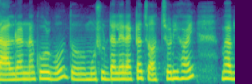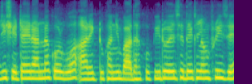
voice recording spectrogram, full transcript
ডাল রান্না করব। তো মুসুর ডালের একটা চচ্চড়ি হয়। ভাবছি সেটাই রান্না করব। আর একটুখানি বাঁধাকপি রয়েছে দেখলাম ফ্রিজে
